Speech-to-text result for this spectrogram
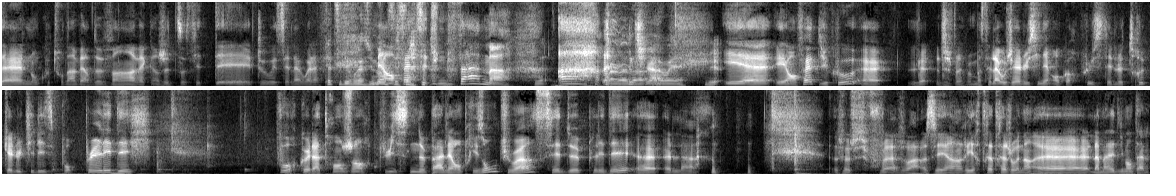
elle, donc autour d'un verre de vin avec un jeu de société et tout, et c'est là où elle a En fait. fait, c'est des vrais humains. Mais en fait, c'est une femme. Ah. Oh là là, tu vois. ah ouais. Et, euh, et en fait, du coup, euh, le- moi c'est là où j'ai halluciné encore plus, c'est le truc qu'elle utilise pour plaider pour que la transgenre puisse ne pas aller en prison, tu vois, c'est de plaider euh, la... J'ai un rire très très jaune, hein, euh, la maladie mentale.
